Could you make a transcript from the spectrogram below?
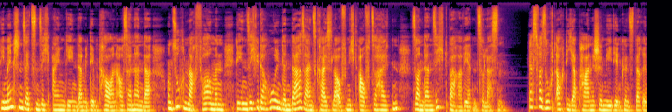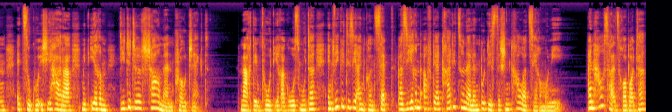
Die Menschen setzen sich eingehender mit dem Trauern auseinander und suchen nach Formen, den sich wiederholenden Daseinskreislauf nicht aufzuhalten, sondern sichtbarer werden zu lassen. Das versucht auch die japanische Medienkünstlerin Etsuko Ishihara mit ihrem Digital Shaman Project. Nach dem Tod ihrer Großmutter entwickelte sie ein Konzept basierend auf der traditionellen buddhistischen Trauerzeremonie. Ein Haushaltsroboter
